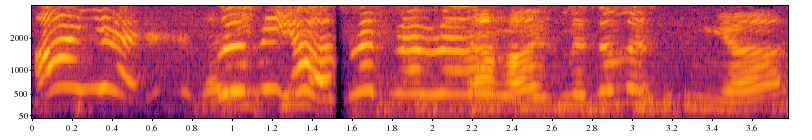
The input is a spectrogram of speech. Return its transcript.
Hayır. Ya Dur bir hazmetmem lazım. Ya hazmedemezsin ya.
